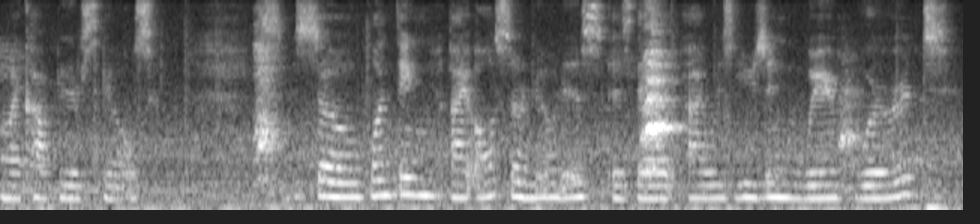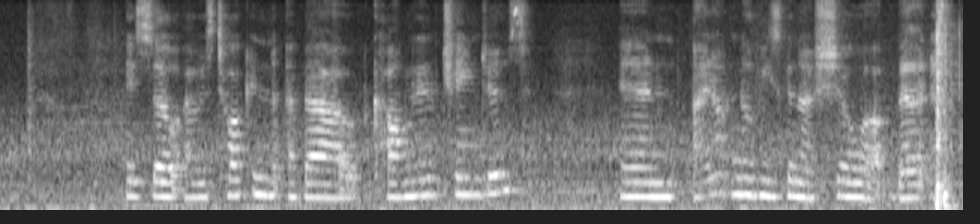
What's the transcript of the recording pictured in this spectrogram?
my cognitive skills. So one thing I also noticed is that I was using weird words. Okay, so I was talking about cognitive changes, and I don't know if he's going to show up, but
